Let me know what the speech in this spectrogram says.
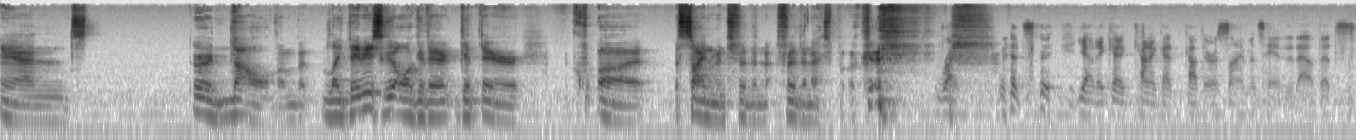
and or not all of them, but like they basically all get their get their uh, assignments for the for the next book. right. That's yeah. They kind of got got their assignments handed out. That's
